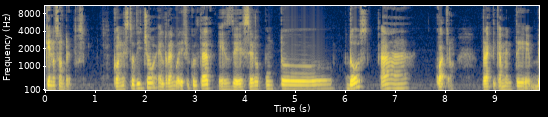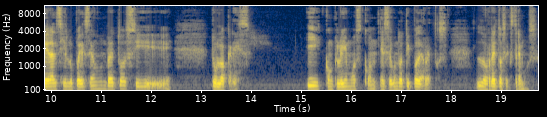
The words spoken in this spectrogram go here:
Que no son retos. Con esto dicho, el rango de dificultad es de 0.2 a 4 prácticamente ver al cielo puede ser un reto si tú lo crees. Y concluimos con el segundo tipo de retos, los retos extremos.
